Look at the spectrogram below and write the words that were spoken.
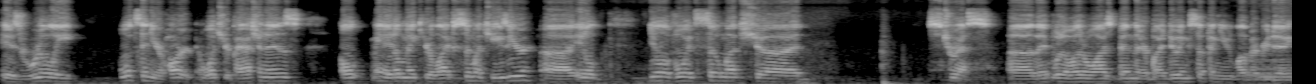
is really what's in your heart and what your passion is oh, man it'll make your life so much easier uh, it'll you'll avoid so much uh, stress uh, that would have otherwise been there by doing something you love every day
